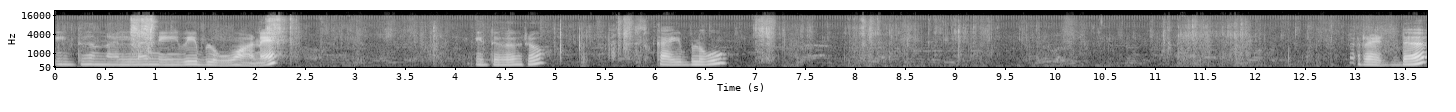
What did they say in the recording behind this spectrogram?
ഇത് നല്ല നേവി ബ്ലൂ ആണ്. ഇതൊരു sky blue. Red.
